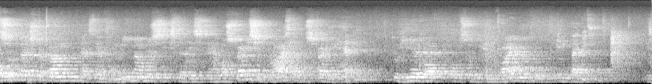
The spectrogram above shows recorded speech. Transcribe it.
also touched upon, that's then for me number six, that is, and I was very surprised, I was very happy to hear that also the environmental impact is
